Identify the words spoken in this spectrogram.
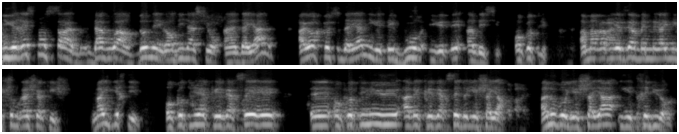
il est responsable d'avoir donné l'ordination à un Dayan, alors que ce Dayan, il était bourre, il était imbécile. On continue. ben On continue avec les versets, et on continue avec les versets de Yeshaya. À nouveau, Yeshaya, il est très dur.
